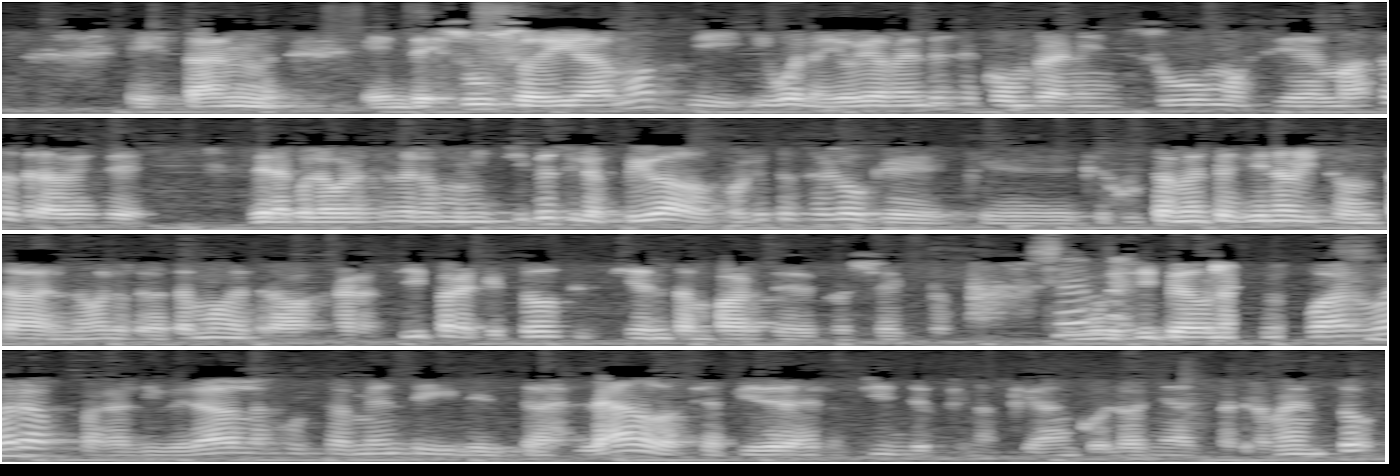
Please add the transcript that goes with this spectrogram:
están en desuso, digamos, y, y bueno, y obviamente se compran insumos y demás a través de, de la colaboración de los municipios y los privados, porque esto es algo que, que, que justamente es bien horizontal, ¿no? Lo tratamos de trabajar así para que todos se sientan parte del proyecto. Ya el me- municipio de una bárbara para liberarla justamente y el traslado hacia Piedras de los Indios que nos queda en Colonia del Sacramento.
